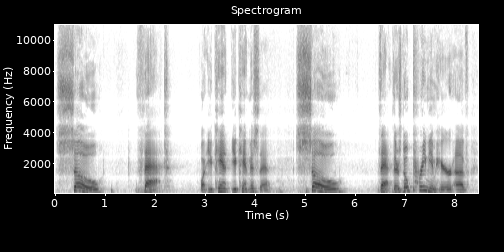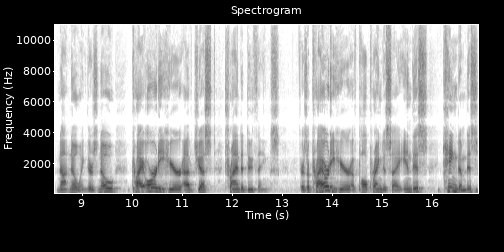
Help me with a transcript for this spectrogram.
So that what you can't you can't miss that. So that there's no premium here of not knowing. There's no priority here of just trying to do things. There's a priority here of Paul praying to say, in this kingdom, this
